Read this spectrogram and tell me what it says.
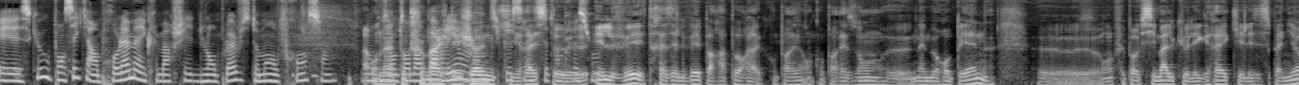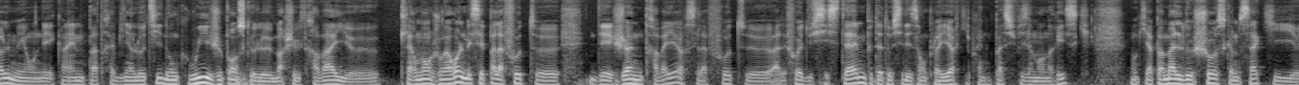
Et est-ce que vous pensez qu'il y a un problème avec le marché de l'emploi justement en France hein, ah, On a un taux de chômage des jeunes qui reste euh, élevé, très élevé par rapport à la en comparaison euh, même européenne. Euh, on ne fait pas aussi mal que les Grecs et les Espagnols, mais on n'est quand même pas très bien lotis. Donc oui, je pense que le marché du travail clairement joue un rôle, mais c'est pas la faute des jeunes travailleurs, c'est la faute à la fois du système, peut-être aussi des employeurs qui prennent pas suffisamment de risques. Donc il y a pas mal de choses comme ça qui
